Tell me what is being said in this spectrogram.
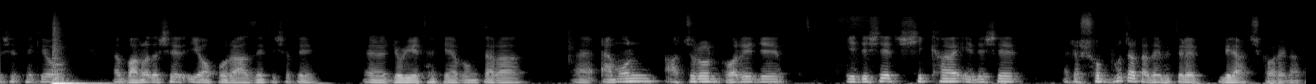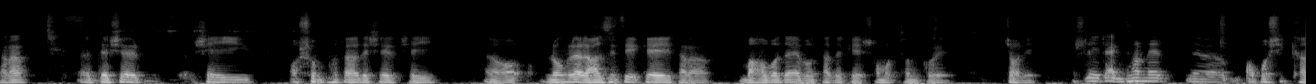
দেশের থেকেও বাংলাদেশের এই অপরাজনীতির সাথে জড়িয়ে থাকে এবং তারা এমন আচরণ করে যে এই দেশের শিক্ষা, এ দেশের একটা সভ্যতা তাদের ভিতরে বিরাজ করে না। তারা দেশের সেই অসভ্যতা, দেশের সেই নোংরা রাজনীতিকে তারা বাহবা দেয় এবং তাদেরকে সমর্থন করে চলে। আসলে এটা এক ধরনের অপশিক্ষা।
